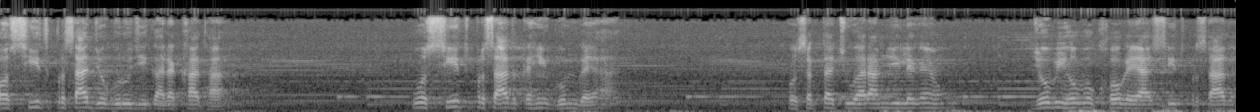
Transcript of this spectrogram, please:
और शीत प्रसाद जो गुरु जी का रखा था, वो शीत प्रसाद कहीं गुम गया। हो सकता चूहाराम जी ले गए हों, जो भी हो वो खो गया शीत प्रसाद।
